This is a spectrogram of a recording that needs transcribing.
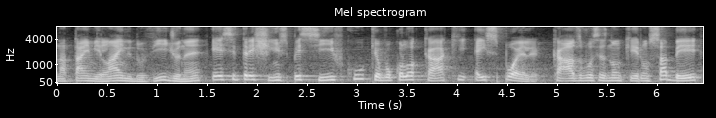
na timeline do vídeo, né? Esse trechinho específico que eu vou colocar aqui é spoiler, caso vocês não queiram saber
